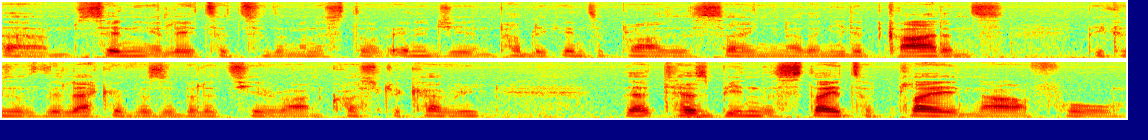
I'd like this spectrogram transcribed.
um, sending a letter to the Minister of Energy and Public Enterprises saying, you know, they needed guidance because of the lack of visibility around cost recovery. That has been the state of play now for,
